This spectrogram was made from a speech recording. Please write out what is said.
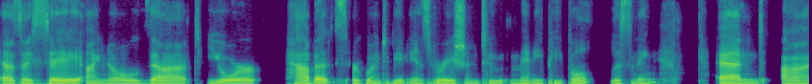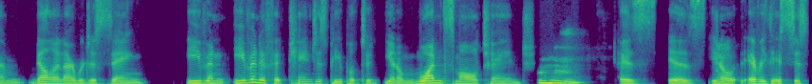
as i say i know that your habits are going to be an inspiration to many people listening and um nell and i were just saying even even if it changes people to you know one small change Mhm. Is is you know everything it's just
